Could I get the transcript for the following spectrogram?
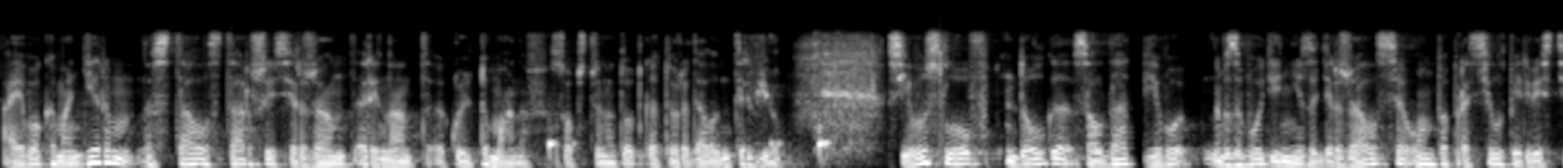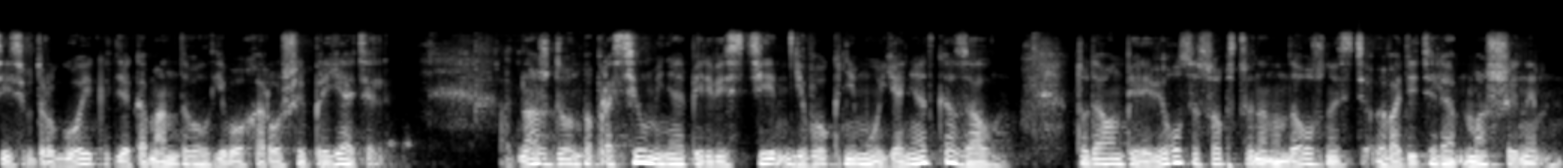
А его командиром стал старший сержант Ренат Культуманов, собственно, тот, который дал интервью. С его слов, долго солдат в его взводе не задержался, он попросил перевестись в другой, где командовал его хороший приятель. Однажды он попросил меня перевести его к нему. Я не отказал. Туда он перевелся, собственно, на должность водителя машины.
